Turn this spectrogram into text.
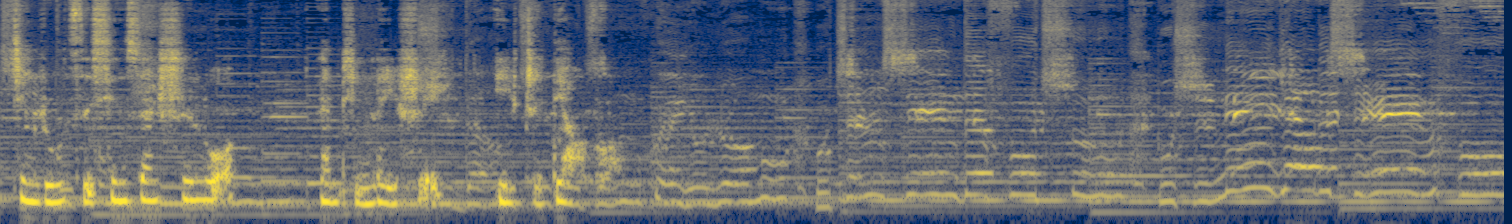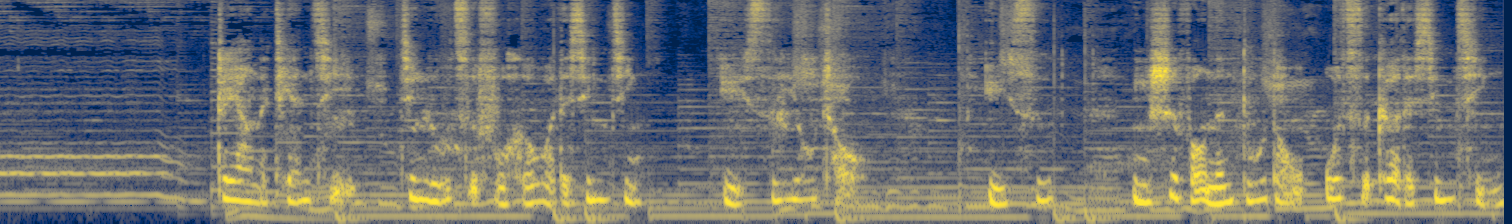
竟如此心酸失落，任凭泪水一直掉落。这样的天气竟如此符合我的心境，雨丝忧愁。雨丝，你是否能读懂我此刻的心情？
